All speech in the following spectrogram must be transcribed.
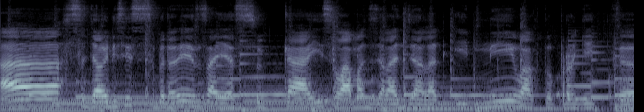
uh, sejauh ini sih sebenarnya yang saya sukai selama jalan-jalan ini waktu pergi ke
